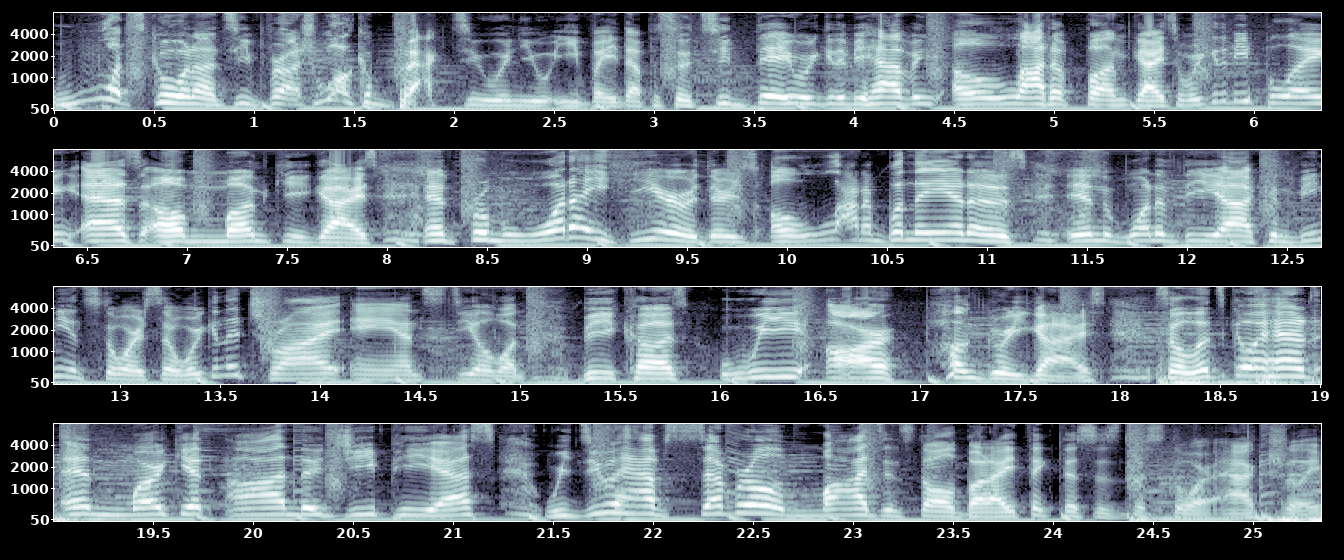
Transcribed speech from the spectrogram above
What's going on Team Fresh? Welcome back to a new Evade episode. Today we're going to be having a lot of fun guys. We're going to be playing as a monkey guys. And from what I hear, there's a lot of bananas in one of the uh, convenience stores. So we're going to try and steal one because we are hungry guys. So let's go ahead and mark it on the GPS. We do have several mods installed, but I think this is the store actually.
